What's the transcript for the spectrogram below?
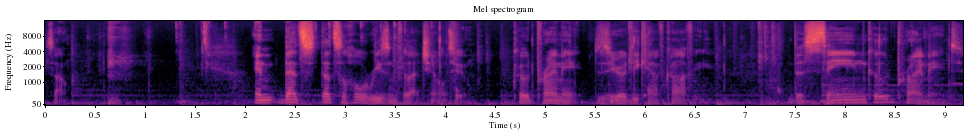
So, and that's that's the whole reason for that channel too. Code Prime8 Zero Decaf Coffee, the same Code Prime8,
